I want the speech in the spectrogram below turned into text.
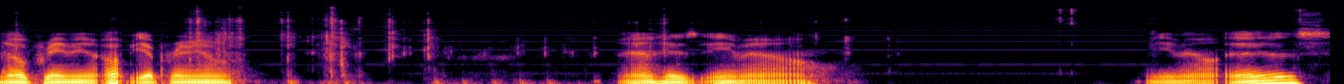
no premium. Oh yeah premium. And his email. Email is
